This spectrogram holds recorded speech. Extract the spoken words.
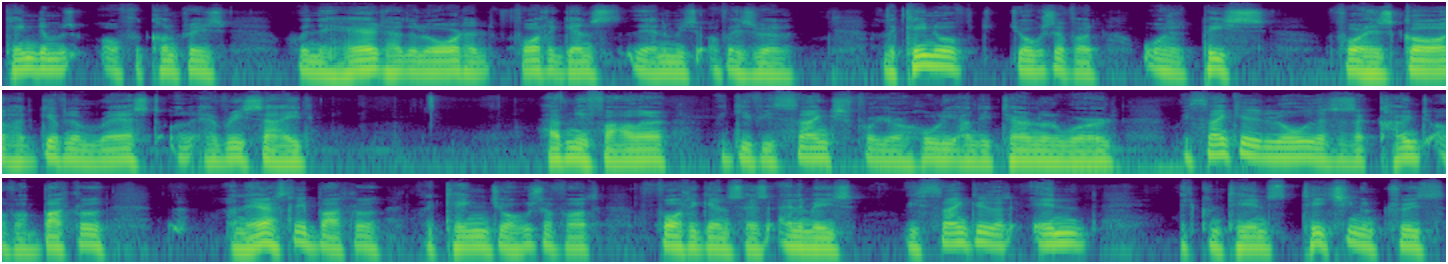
kingdoms of the countries when they heard how the Lord had fought against the enemies of Israel. And the kingdom of Jehoshaphat was at peace, for his God had given him rest on every side. Heavenly Father, we give you thanks for your holy and eternal word. We thank you, Lord, this is account of a battle, an earthly battle that King Jehoshaphat fought against his enemies. We thank you that in it contains teaching and truth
